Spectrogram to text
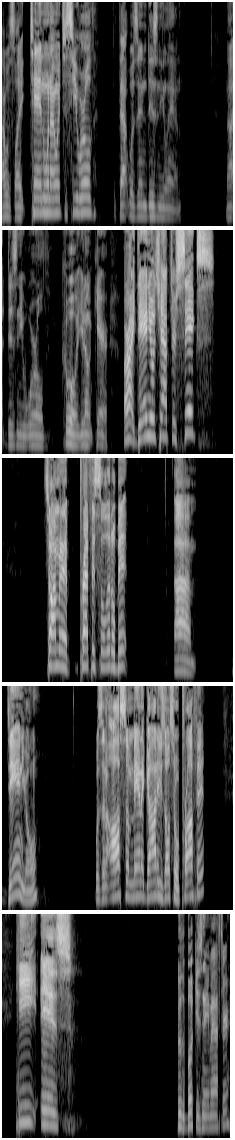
I was like 10 when I went to SeaWorld, but that was in Disneyland, not Disney World. Cool, you don't care. All right, Daniel chapter 6. So I'm going to preface a little bit. Um, Daniel was an awesome man of God. He's also a prophet. He is who the book is named after,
